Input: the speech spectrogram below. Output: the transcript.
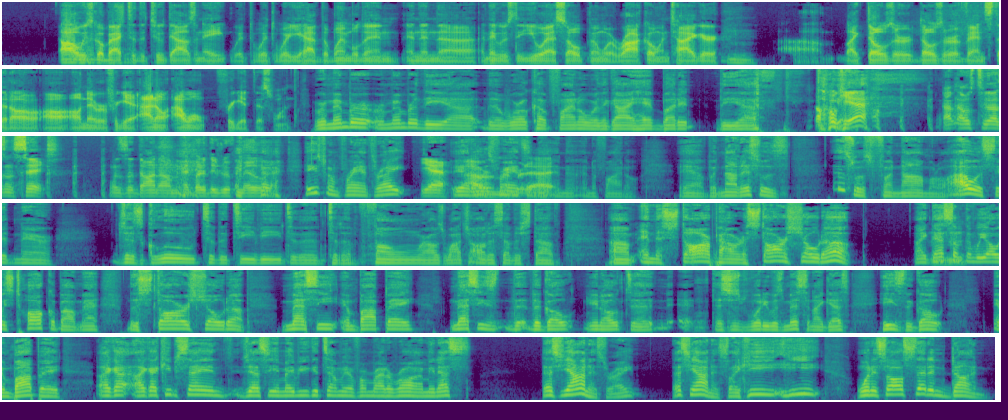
I always go back to the 2008 with with where you have the Wimbledon and then the I think it was the U.S. Open with Rocco and Tiger. Mhm. Um, like those are those are events that I'll, I'll I'll never forget. I don't I won't forget this one. Remember, remember the uh, the World Cup final where the guy headbutted the. Uh, Oh yeah, That, that was 2006. Was Zidane um headbutted the dude from Italy? he's from France, right? Yeah, Yeah, that I was France in the, that. in, the, in the final. Yeah, but now this was this was phenomenal. I was sitting there just glued to the TV, to the to the phone where I was watching all this other stuff. Um, and the star power, the stars showed up. Like that's something we always talk about, man. The stars showed up. Messi, Mbappe. Messi's the, the goat. You know, to, this is what he was missing, I guess. He's the goat. Mbappe, like I like I keep saying, Jesse, and maybe you could tell me if I'm right or wrong. I mean, that's that's Giannis, right? That's Giannis. Like he he when it's all said and done,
